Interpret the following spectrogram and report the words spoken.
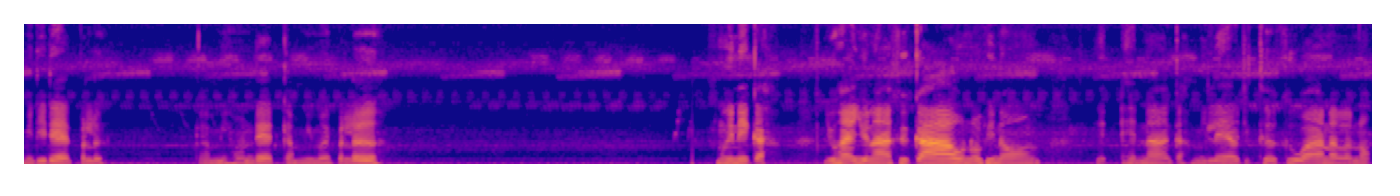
มีดีแดดไปเลยกับมีฮ้อนแดดกับมีเมื่อยปเลอ มือนี่กะ อยู่ให้อยู่หน้าคือเก้าเนาะพี่น้องเฮ็ดหน้ากะ มีแล้วจิกเธอคือว่านั่นละเนาะ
